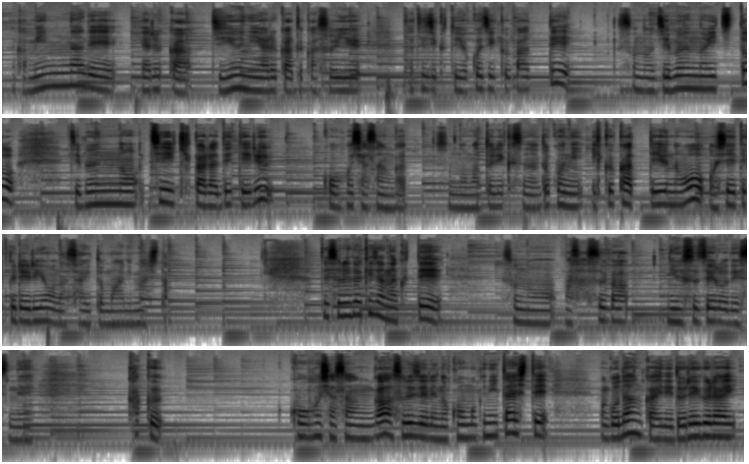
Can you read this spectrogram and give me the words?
なんかみんなでやるか自由にやるかとかそういう縦軸と横軸があってその自分の位置と自分の地域から出てる候補者さんがそのマトリックスのどこに行くかっていうのを教えてくれるようなサイトもありました。でそれだけじゃなくてそのさすが「ニュースゼロですね各候補者さんがそれぞれの項目に対して5段階でどれぐらい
